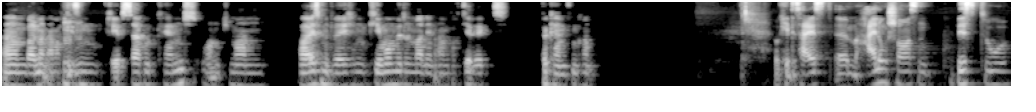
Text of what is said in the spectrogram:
Ähm, weil man einfach mhm. diesen Krebs sehr gut kennt und man weiß, mit welchen Chemomitteln man den einfach direkt bekämpfen kann. Okay, das heißt, ähm, Heilungschancen bis zu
